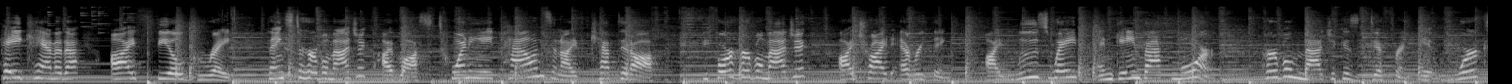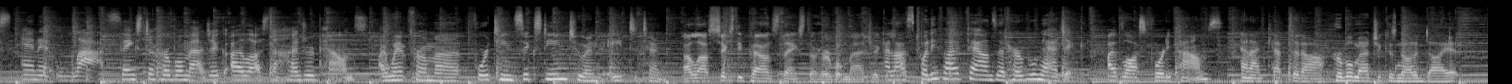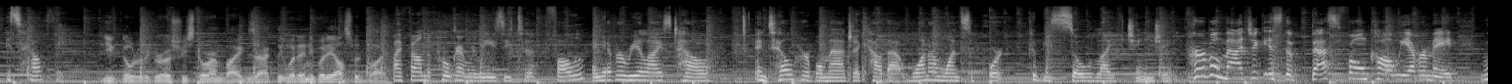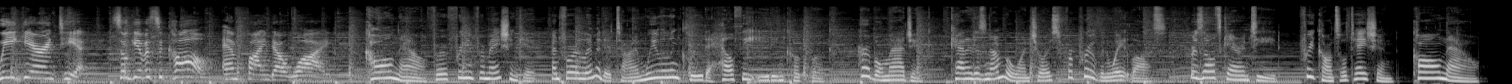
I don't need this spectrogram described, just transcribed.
Hey Canada, I feel great. Thanks to Herbal Magic, I've lost 28 pounds and I've kept it off. Before Herbal Magic, I tried everything. I lose weight and gain back more. Herbal Magic is different. It works and it lasts. Thanks to Herbal Magic, I lost 100 pounds. I went from uh, 14, 16 to an 8 to 10. I lost 60 pounds thanks to Herbal Magic. I lost 25 pounds at Herbal Magic. I've lost 40 pounds and I've kept it off. Herbal Magic is not a diet. It's healthy. You go to the grocery store and buy exactly what anybody else would buy. I found the program really easy to follow. I never realized how, until Herbal Magic, how that one on one support could be so life changing. Herbal Magic is the best phone call we ever made. We guarantee it. So give us a call and find out why. Call now for a free information kit, and for a limited time, we will include a healthy eating cookbook. Herbal Magic, Canada's number one choice for proven weight loss. Results guaranteed. Free consultation. Call now.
